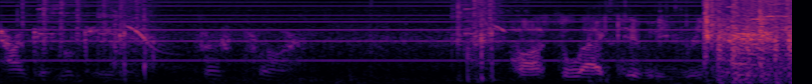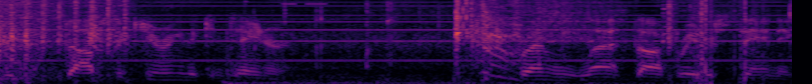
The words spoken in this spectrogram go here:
Target located. First floor. Hostile activity. Resume. Stop securing the container. Friendly, last operator standing.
